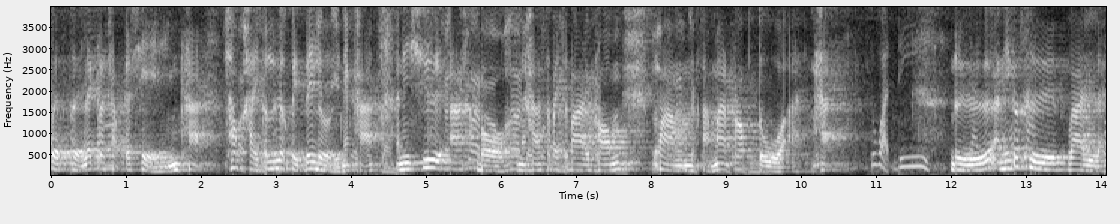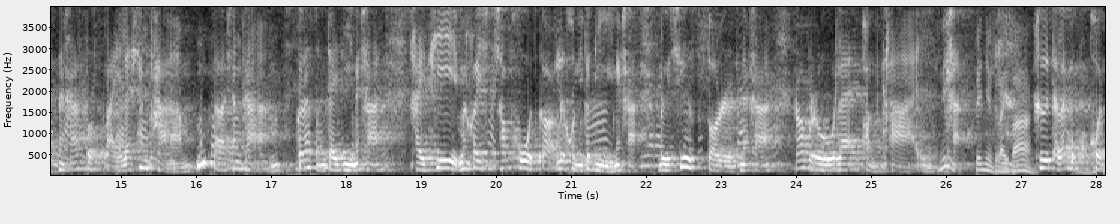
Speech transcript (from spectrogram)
เปิดเผยและกระฉับกระเฉงค่ะ ชอบใครก็เลือกไปได้เลยนะคะ อันนี้ชื่ออาร์บอนะคะ สบายๆพร้อมความสามารถรอบตัวค่ะ สวัสดี หรืออันนี้ก็คือวาลนะคะ สดใสและช่างถามอืมแต่ละช่างถาม ก็น่าสนใจดีนะคะ ใครที่ไม่ค่อยชอบพูดก็เลือกคนนี้ก็ดีนะคะ หรือชื่อโซลนะคะ รอบรู้และผ่อนคลายนี่ค่ะเป็นอย่างไรบ้าง คือแต่ละบุคคล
